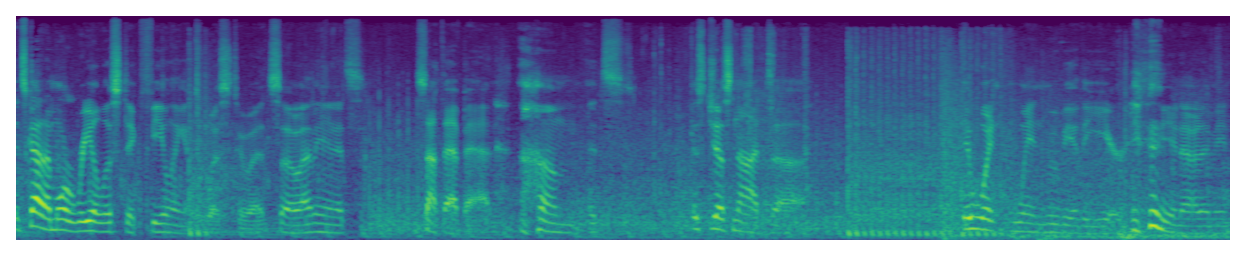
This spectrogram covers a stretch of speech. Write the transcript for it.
it's got a more realistic feeling and twist to it. So I mean, it's it's not that bad. Um, it's it's just not. Uh, it wouldn't win movie of the year. you know what I mean?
